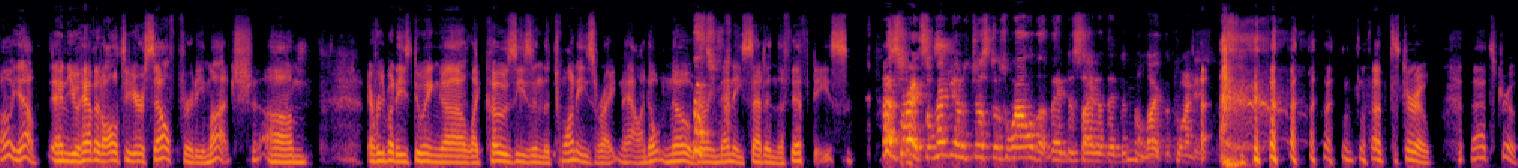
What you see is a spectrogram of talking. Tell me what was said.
Oh yeah, and you have it all to yourself pretty much. Um, everybody's doing uh, like cozies in the 20s right now. I don't know very many set in the 50s. That's right. So maybe it was just as well that they decided they didn't like the 20s. That's true. That's true.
